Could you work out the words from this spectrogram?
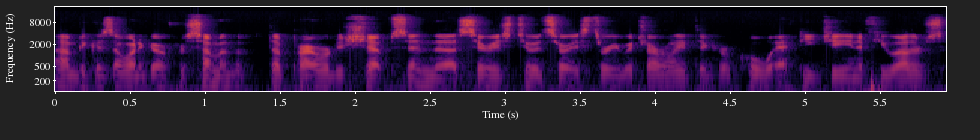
um, because I want to go for some of the, the, priority ships in the Series 2 and Series 3, which I really think are cool, FDG and a few others.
